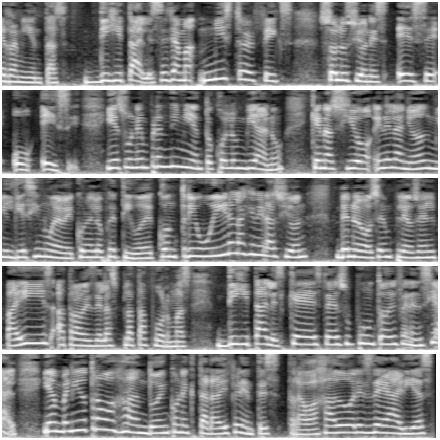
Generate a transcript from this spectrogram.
herramientas digitales. Se llama Mr. Fix Soluciones SOS y es un emprendimiento colombiano que nació en el año 2019 con el objetivo de contribuir a la generación de nuevos empleos en el país a través de las plataformas digitales, que este es su punto diferencial. Y han venido trabajando en conectar a diferentes trabajadores de áreas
